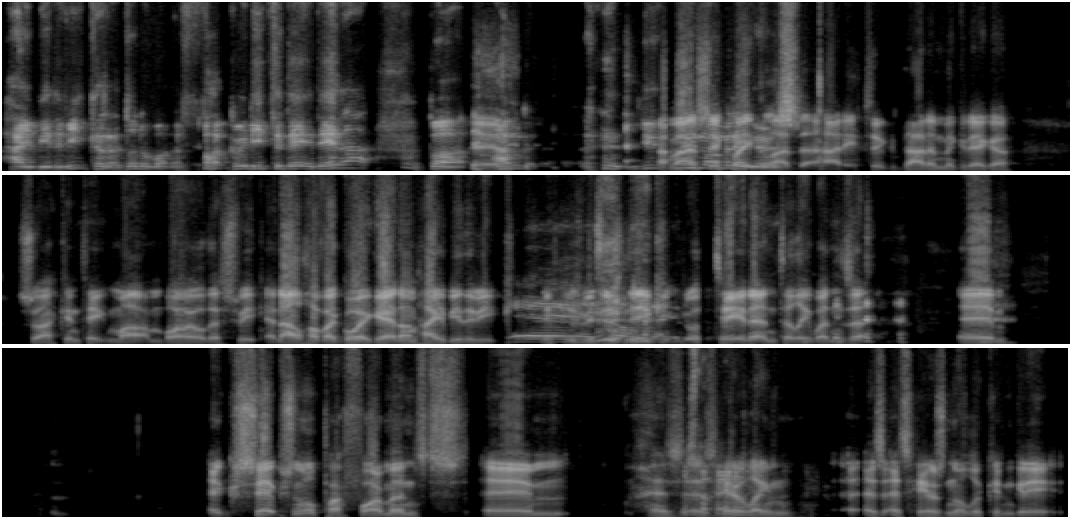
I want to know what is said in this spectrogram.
high be the week because I don't know what the fuck we need today to do that. But I'm. you, I'm you actually quite yours. glad that Harry took Darren McGregor so I can take Martin Boyle this week and I'll have a go at getting him high be the week. Yay, because we just need to keep rotating it until he wins it. Um, exceptional performance. Um, his, his hairline, his, his hair's not looking great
